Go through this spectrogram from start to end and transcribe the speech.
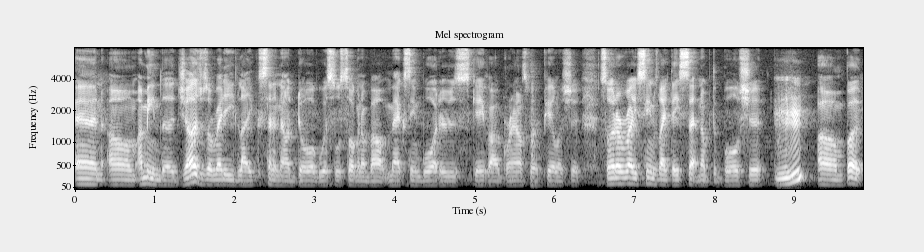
and um, I mean the judge was already like sending out dog whistles talking about Maxine Waters gave out grounds for appeal and shit. So it already seems like they setting up the bullshit. Mm-hmm. Um, but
